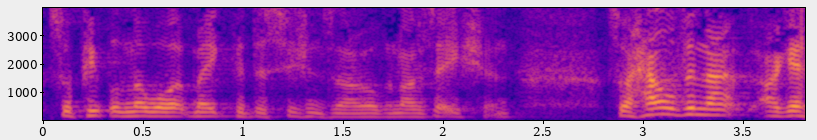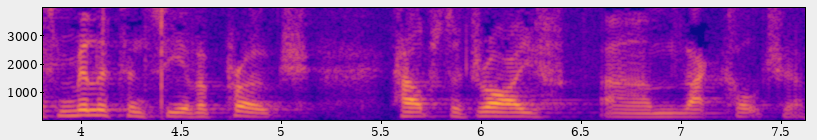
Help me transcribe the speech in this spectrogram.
so people know what make good decisions in our organization. So having that, I guess, militancy of approach helps to drive um, that culture.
